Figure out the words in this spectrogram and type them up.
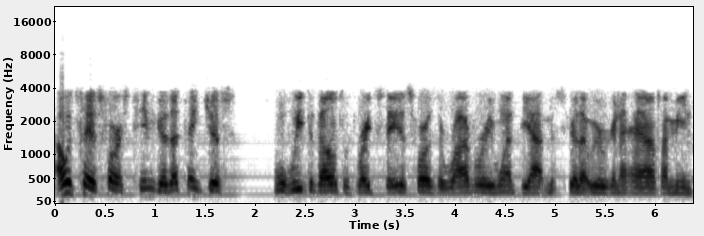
I would say as far as team goes, I think just what we developed with Wright State as far as the rivalry went, the atmosphere that we were going to have. I mean,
